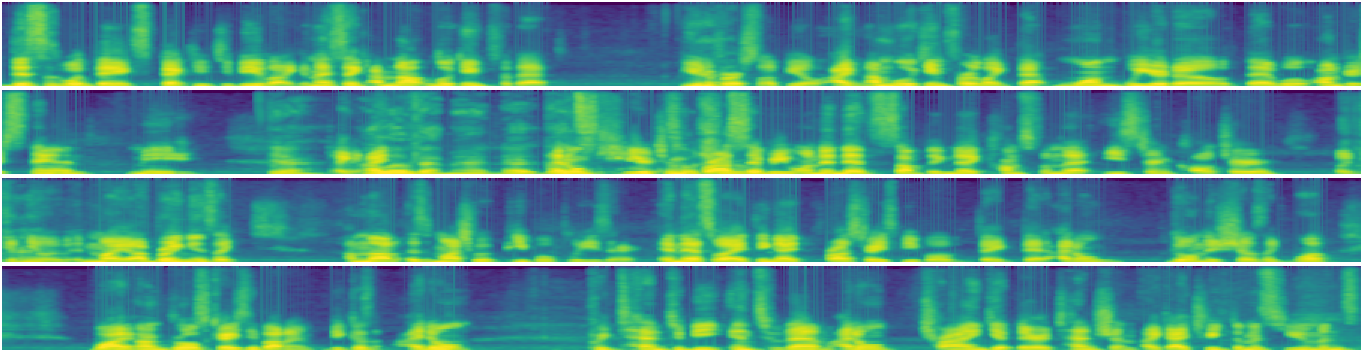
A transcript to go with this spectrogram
this is what they expect you to be like. And I say, I'm not looking for that universal yeah. appeal. I, am looking for like that one weirdo that will understand me. Yeah, like I, I love that, man. That, I don't care to so impress true. everyone, and that's something that comes from that Eastern culture. Like you know, in my upbringing, is like I'm not as much of a people pleaser, and that's why I think I frustrates people think that I don't go on these shows. Like, well, why aren't girls crazy about him? Because I don't pretend to be into them. I don't try and get their attention. Like I treat them as humans,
